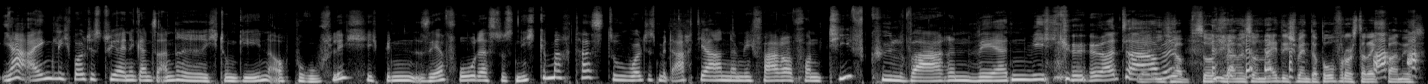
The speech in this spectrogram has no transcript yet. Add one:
Ja, eigentlich wolltest du ja in eine ganz andere Richtung gehen, auch beruflich. Ich bin sehr froh, dass du es nicht gemacht hast. Du wolltest mit acht Jahren nämlich Fahrer von Tiefkühlwaren werden, wie ich gehört habe. Ja, ich, hab so, ich war mir so neidisch, wenn der Bofrost weggefahren ist.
